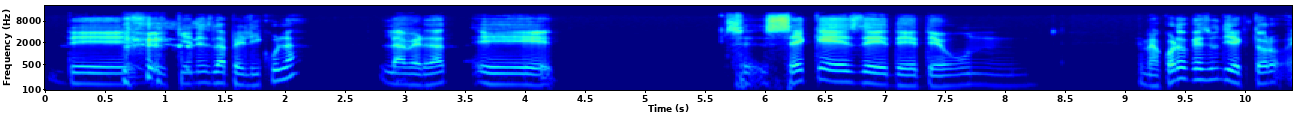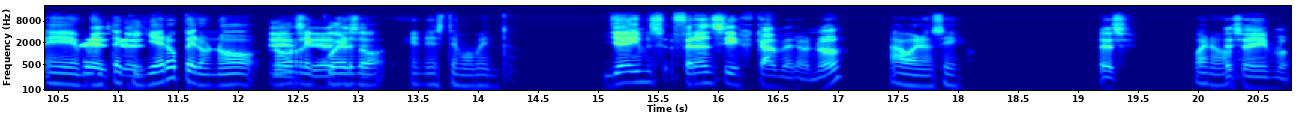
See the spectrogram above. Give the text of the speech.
de, quién es la película. La verdad, eh, sé, que es de, un. Me acuerdo que es de un director eh, muy taquillero, pero no, no recuerdo en este momento. James Francis Cameron, ¿no? Ah, bueno, sí. Ese. Bueno. Ese mismo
